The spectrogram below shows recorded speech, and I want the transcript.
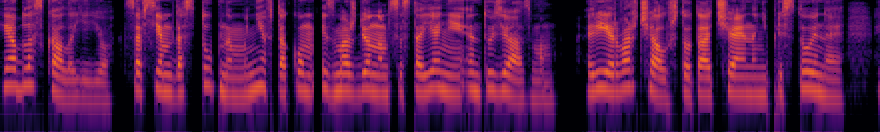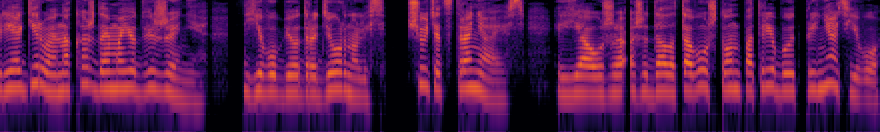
и обласкала ее, совсем доступным мне в таком изможденном состоянии энтузиазмом. Риер ворчал что-то отчаянно непристойное, реагируя на каждое мое движение. Его бедра дернулись, чуть отстраняясь, и я уже ожидала того, что он потребует принять его,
